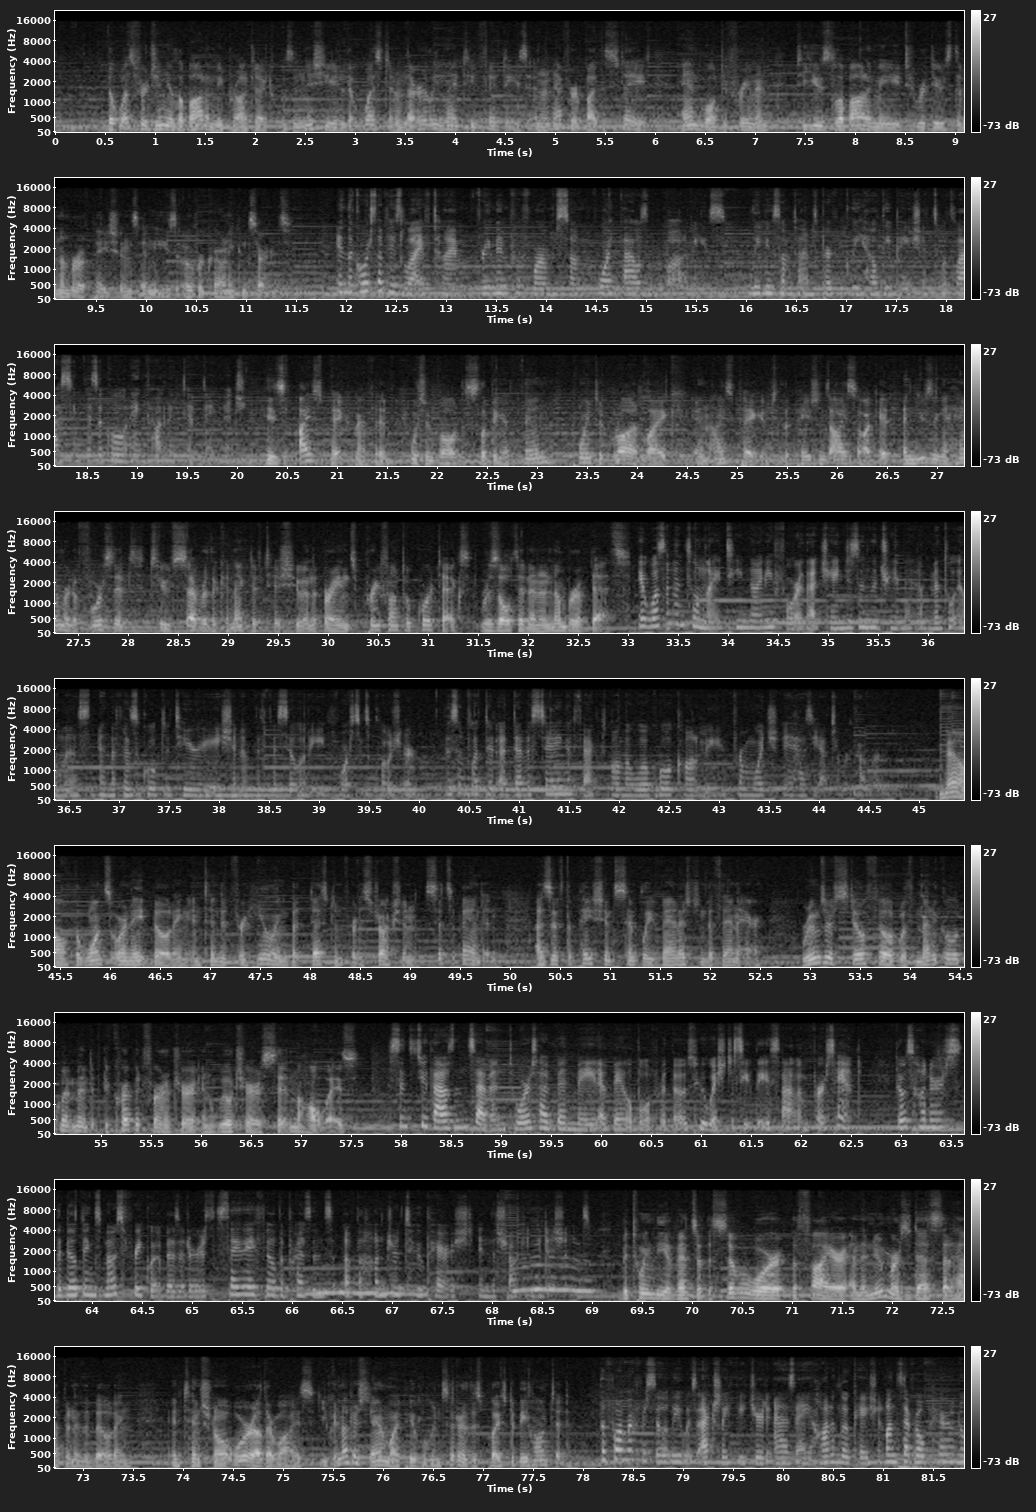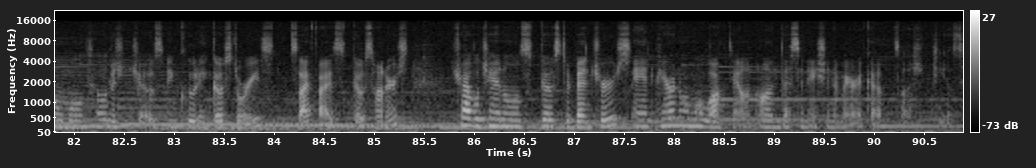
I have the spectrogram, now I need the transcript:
The West Virginia Lobotomy Project was initiated at Weston in the early 1950s in an effort by the state and Walter Freeman to use lobotomy to reduce the number of patients and ease overcrowding concerns. In the course of his lifetime, Freeman performed some 4,000 lobotomies, leaving sometimes perfectly healthy patients with lasting physical and cognitive damage. His ice pick method, which involved slipping a thin, pointed rod like an ice pick into the patient's eye socket and using a hammer to force it to sever the connective tissue in the brain's prefrontal cortex, resulted in a number of deaths. It wasn't until 1994 that changes in the treatment of mental illness and the physical deterioration of the facility forced its closure. This inflicted a devastating effect on the local economy from which it has yet to recover. Now, the once ornate building, intended for healing but destined for destruction, sits abandoned, as if the patient simply vanished into thin air. Rooms are still filled with medical equipment, decrepit furniture, and wheelchairs sit in the hallways. Since 2007, tours have been made available for those who wish to see the asylum firsthand. Ghost hunters, the building's most frequent visitors, say they feel the presence of the hundreds who perished in the shocking conditions. Between the events of the Civil War, the fire, and the numerous deaths that happened in the building, intentional or otherwise, you can understand why people consider this place to be haunted. The former facility was actually featured as a haunted location on several paranormal television shows, including Ghost Stories, Sci Fi's Ghost Hunters, Travel Channel's Ghost Adventures, and Paranormal Lockdown on Destination America slash TLC,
